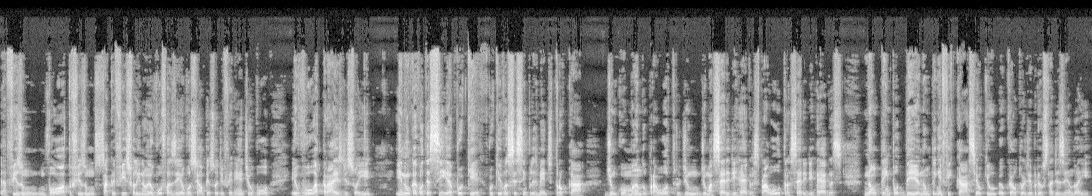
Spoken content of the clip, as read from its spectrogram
É, fiz um, um, voto, fiz um sacrifício, falei não, eu vou fazer, eu vou ser uma pessoa diferente, eu vou, eu vou atrás disso aí. E nunca acontecia. Por quê? Porque você simplesmente trocar de um comando para outro, de, um, de uma série de regras para outra série de regras, não tem poder, não tem eficácia. É o que o, é o, que o autor de Hebreus está dizendo aí.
